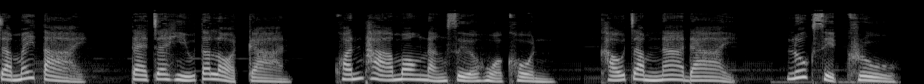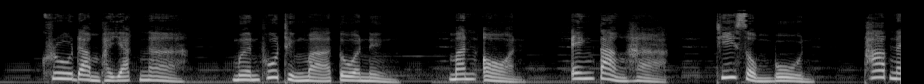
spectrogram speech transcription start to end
จะไม่ตาย แต่จะหิวตลอดกาลขวัญผามองหนังเสือหัวคน เขาจำหน้าได้ ลูกศิษย์ครู ครูดำพยักหน้า เหมือนพูดถึงหมาตัวหนึ่ง มันอ่อน เองต่างหาก ที่สมบูรณ์ ภาพใน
